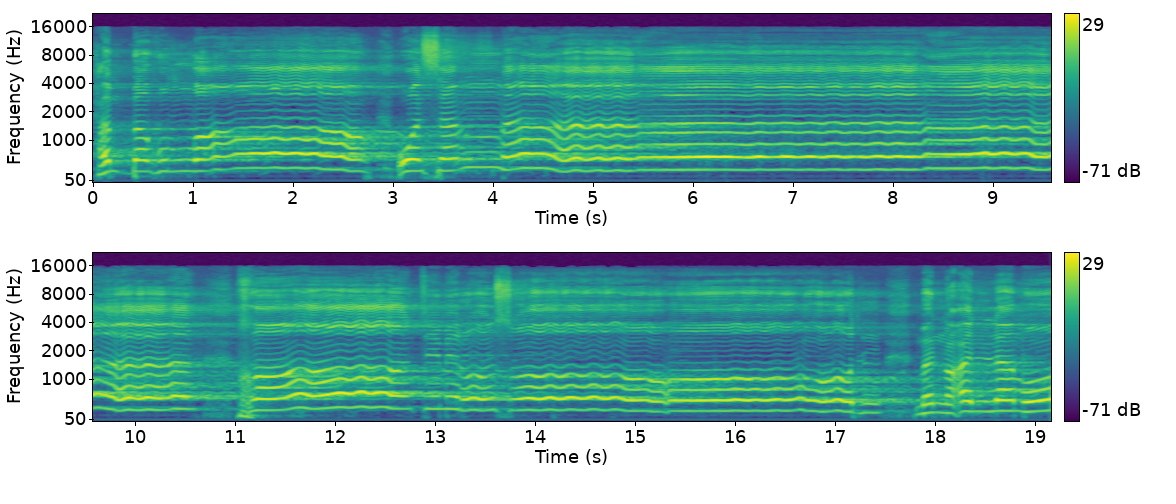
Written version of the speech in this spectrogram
حبه الله. وسماه خاتم الرسول من علمه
